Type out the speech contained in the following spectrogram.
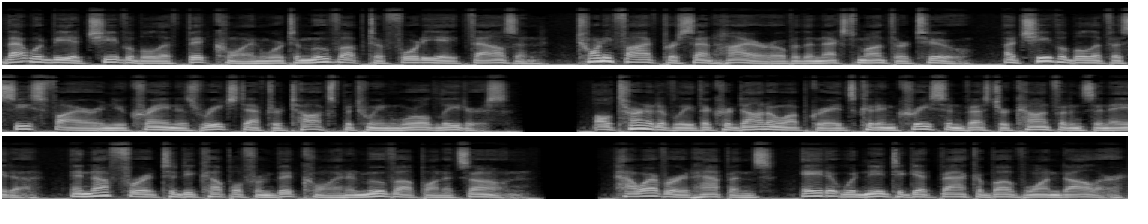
That would be achievable if Bitcoin were to move up to 48,000, 25% higher over the next month or two, achievable if a ceasefire in Ukraine is reached after talks between world leaders. Alternatively, the Cardano upgrades could increase investor confidence in ADA, enough for it to decouple from Bitcoin and move up on its own. However it happens, ADA would need to get back above $1,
